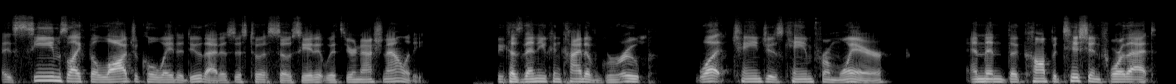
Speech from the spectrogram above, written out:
it seems like the logical way to do that is just to associate it with your nationality because then you can kind of group what changes came from where. And then the competition for that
